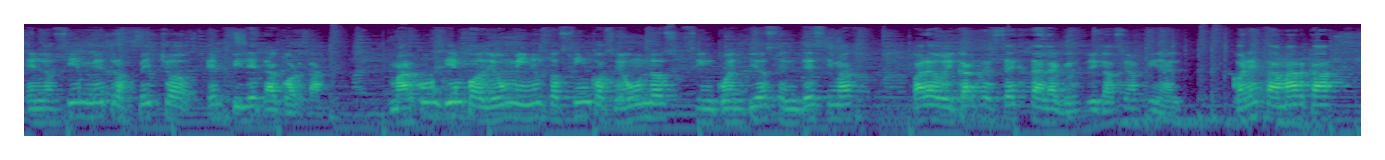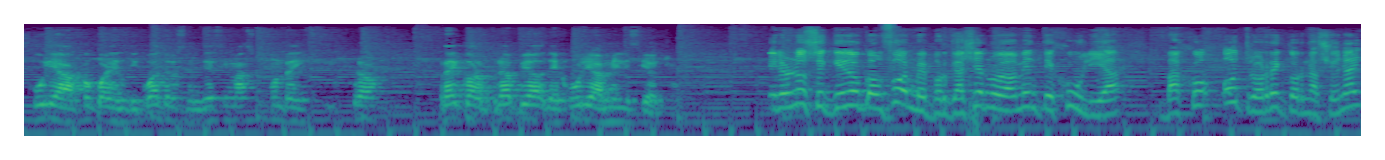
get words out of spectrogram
en los 100 metros pecho en pileta corta. Marcó un tiempo de 1 minuto 5 segundos 52 centésimas para ubicarse sexta en la clasificación final. Con esta marca, Julia bajó 44 centésimas, un registro récord propio de julio 2018. Pero no se quedó conforme porque ayer nuevamente Julia bajó otro récord nacional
